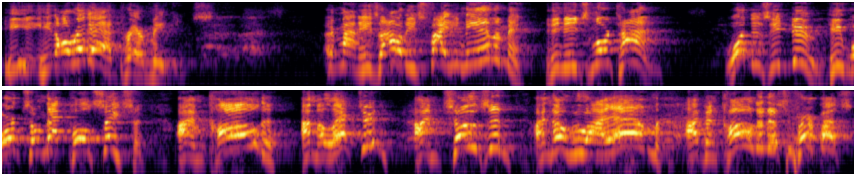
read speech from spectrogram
he, he'd already had prayer meetings. Man, he's out, he's fighting the enemy. He needs more time. What does he do? He works on that pulsation. I'm called, I'm elected, I'm chosen, I know who I am, I've been called to this purpose.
